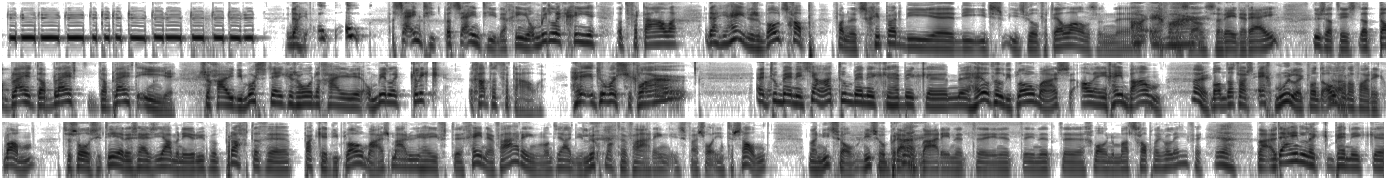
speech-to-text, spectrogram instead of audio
En dacht je, oh, oh, wat zijn die? Wat zijn die? Dan ging je onmiddellijk ging je dat vertalen. En dacht je, hé, hey, dat is een boodschap van een schipper die, eh, die iets, iets wil vertellen aan zijn, eh, Oh, waar? aan zijn- rederij. Dus dat, is, dat, dat, blijft, dat, blijft, dat blijft in je. Zo ga je die morsetekens horen, dan ga je weer onmiddellijk, klik, dan gaat het vertalen. Hey, toen was je klaar. En toen ben ik, ja, toen ben ik, heb ik eh, heel veel diploma's, alleen geen baan. Nee. Want dat was echt moeilijk, want overal waar ik kwam te solliciteren, zeiden ze, ja meneer, u hebt een prachtig eh, pakket diploma's, maar u heeft eh, geen ervaring. Want ja, die luchtmachtervaring is, was wel interessant, maar niet zo, niet zo bruikbaar in het, eh, in het, in het eh, gewone maatschappelijke leven. Ja. Maar uiteindelijk ben ik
